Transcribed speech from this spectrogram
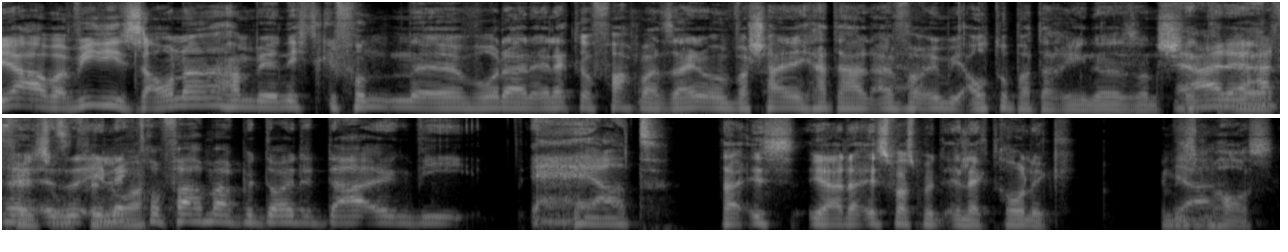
Ja, aber wie die Sauna haben wir nicht gefunden, äh, wo da ein Elektrofachmarkt sein und wahrscheinlich hat er halt einfach irgendwie Autobatterien oder so ein Shit. Ja, der äh, hatte, also? Elektrofachmarkt bedeutet da irgendwie Herd. Da ist, ja, da ist was mit Elektronik in Ja. diesem Haus.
